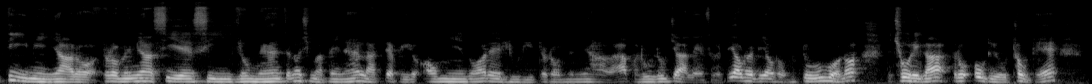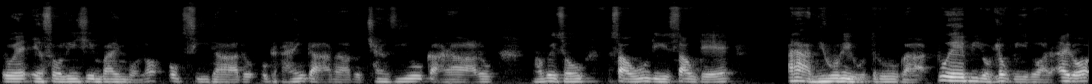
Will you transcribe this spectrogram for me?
အတိအမြင်ရတော့တော်တော်များများ CSC လုပ်ငန်းကျွန်တော်ရှိမှတင်တန်းလာတက်ပြီးတော့အောင်မြင်သွားတဲ့လူတွေတော်တော်များများကဘယ်လိုလုပ်ကြလဲဆိုတော့တယောက်နဲ့တယောက်တော့မတူဘူးပေါ့နော်တချို့တွေကသူတို့အုပ်တွေကိုထုတ်တယ်သူတို့ရဲ့ installation ဘိုင်းပေါ့နော်အုပ်စီတာတို့အုပ်တိုင်းကာတာတို့ခြံစည်းရိုးကာတာတို့နောက်ပြီးဆုံးအဆောက်အဦတွေစောက်တယ်အဲ့ဒါမျိုးတွေကိုသူတို့ကတွဲပြီးတော့လှုပ်ပြီးသွားတယ်အဲ့တော့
